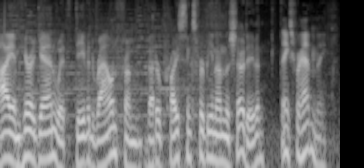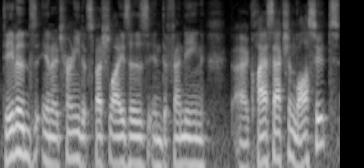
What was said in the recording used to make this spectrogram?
I am here again with David Rownd from Vedder Price. Thanks for being on the show, David. Thanks for having me. David's an attorney that specializes in defending uh, class action lawsuits,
